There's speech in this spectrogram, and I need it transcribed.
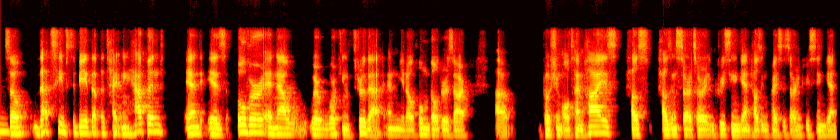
Mm-hmm. So that seems to be that the tightening happened and is over, and now we're working through that. And you know, home builders are uh, approaching all-time highs. House housing starts are increasing again. Housing prices are increasing again,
